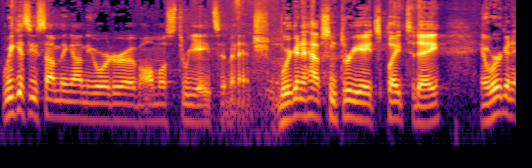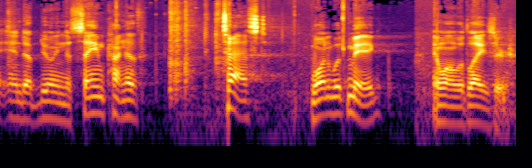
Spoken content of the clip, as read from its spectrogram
we could see something on the order of almost 3 eighths of an inch. We're gonna have some 3 eighths plate today and we're gonna end up doing the same kind of test, one with MIG and one with laser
